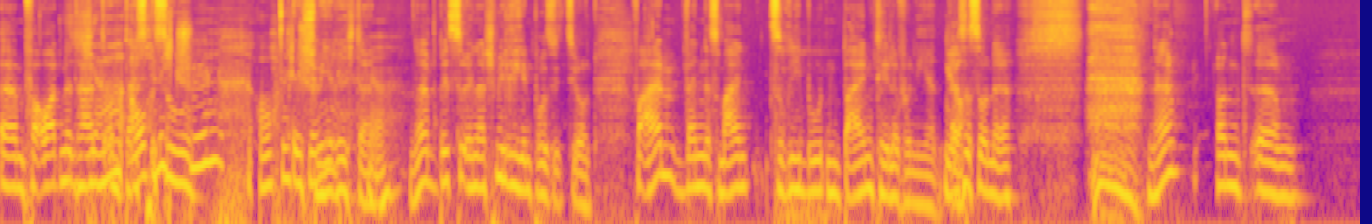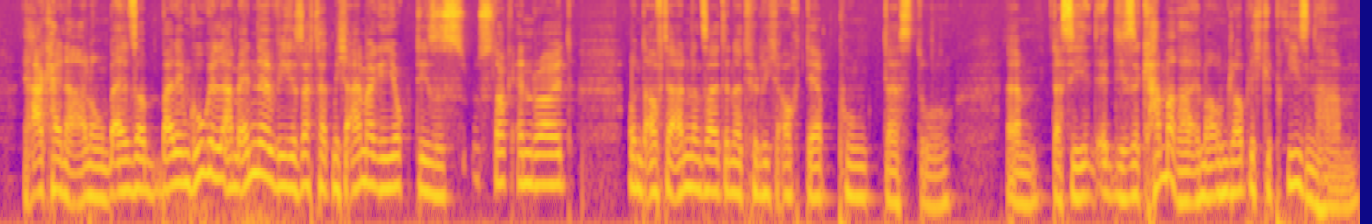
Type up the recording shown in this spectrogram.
ähm, verordnet hat. Ja, und das auch nicht so, schön. Auch nicht ist schön. schwierig dann. Ja. Ne, bist du in einer schwierigen Position. Vor allem, wenn es meint, zu rebooten beim Telefonieren. Ja. Das ist so eine. Ne? Und ähm, ja, keine Ahnung. Also bei dem Google am Ende, wie gesagt, hat mich einmal gejuckt, dieses Stock Android. Und auf der anderen Seite natürlich auch der Punkt, dass du, ähm, dass sie äh, diese Kamera immer unglaublich gepriesen haben.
